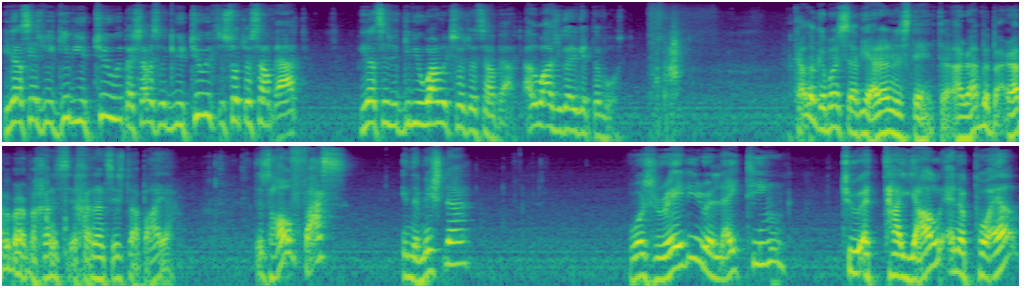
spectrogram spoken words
Hillel says we give you two weeks, by Shabbos we give you two weeks to sort yourself out. Hillel says we give you one week to sort yourself out. Otherwise you're going to get divorced. I don't understand. Uh, Rabbi Bar Chanan says to Abaye, this whole fuss in the Mishnah was really relating to a tayal and a poel?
